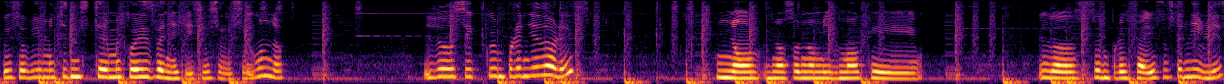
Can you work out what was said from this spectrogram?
pues obviamente necesitan mejores beneficios el segundo. Los ecoemprendedores no, no son lo mismo que los empresarios sostenibles.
